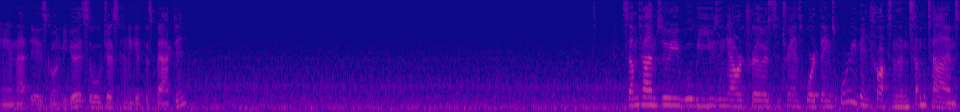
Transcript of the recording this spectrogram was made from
and that is going to be good. So we'll just kind of get this backed in. Sometimes we will be using our trailers to transport things or even trucks and then sometimes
